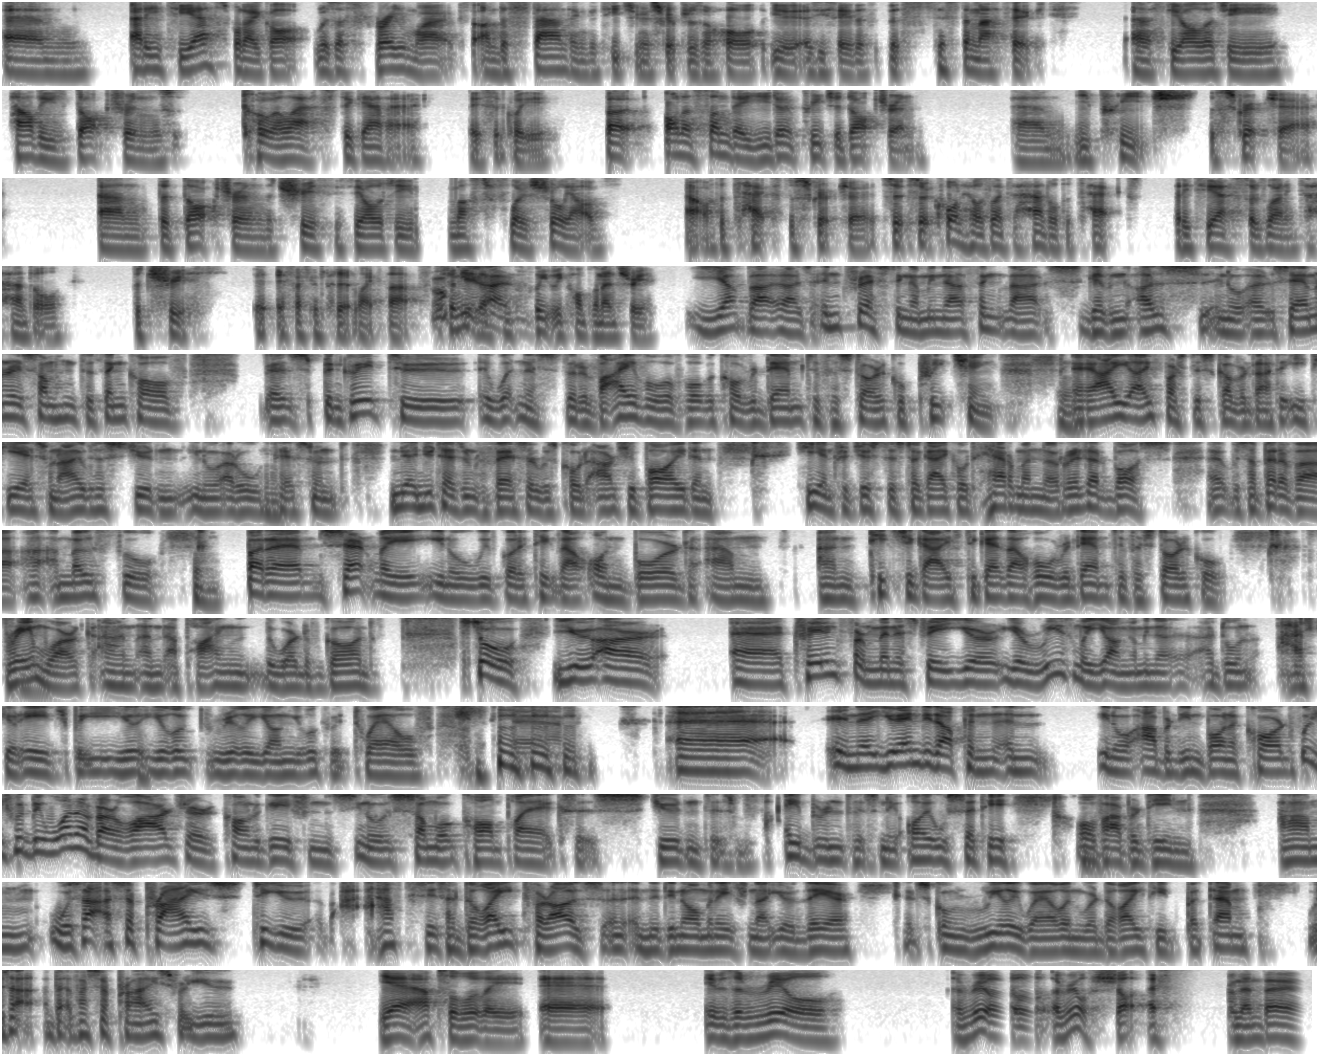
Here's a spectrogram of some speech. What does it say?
Um, at ETS, what I got was a framework for understanding the teaching of Scripture as a whole. You, as you say, the, the systematic uh, theology, how these doctrines coalesce together basically. But on a Sunday, you don't preach a doctrine, um, you preach the scripture. And the doctrine, the truth, the theology must flow surely out of out of the text of scripture. So, so at Cornhill, I was learning to handle the text. At ETS, I was learning to handle the truth, if I can put it like that. Okay, For me, they're that, completely complementary. Yep, that, that's interesting. I mean, I think that's given us, you know, at seminary something to think of it's been great to witness the revival of what we call redemptive historical preaching. Mm. Uh, I, I first discovered that at ETS when I was a student. You know, our Old mm. Testament, New Testament professor was called Archie Boyd, and he introduced us to a guy called Herman Ridderbos. It was a bit of a, a mouthful. Mm. But um, certainly, you know, we've got to take that on board. Um, and teach you guys to get that whole redemptive historical framework and, and applying the word of God. So you are uh, training for ministry. You're you're reasonably young. I mean, I, I, don't ask your age, but you you look really young. You look about twelve. um, uh, and you ended up in in you know, Aberdeen Bon Accord, which would be one of our larger congregations, you know, it's somewhat complex, it's student, it's vibrant, it's in the oil city of Aberdeen. Um, was that a surprise to you? I have to say it's a delight for us in, in, the denomination that you're there. It's going really well and we're delighted. But um, was that a bit of a surprise for you? Yeah, absolutely. Uh, it was a real a real a real shot. I remember.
